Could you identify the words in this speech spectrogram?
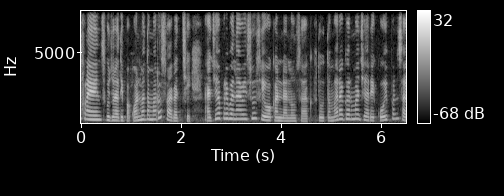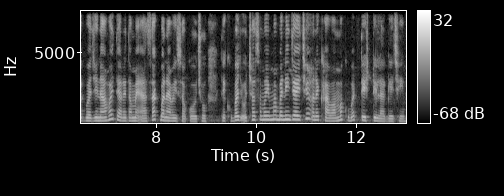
ફ્રેન્ડ્સ, ગુજરાતી પકવાનમાં તમારું સ્વાગત છે. આજે આપણે બનાવીશું સેવો કાંડાનું શાક. તો તમારા ઘરમાં જ્યારે કોઈ પણ શાકભાજી ના હોય ત્યારે તમે આ શાક બનાવી શકો છો. તે ખૂબ જ ઓછા સમયમાં બની જાય છે અને ખાવામાં ખૂબ જ ટેસ્ટી લાગે છે.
